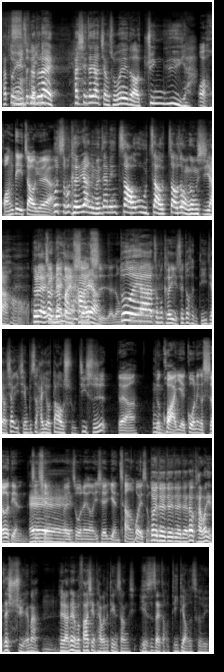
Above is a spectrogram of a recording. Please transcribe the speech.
他对于这个对不对？他现在要讲所谓的君諭呀，哇，皇帝诏曰啊，我怎么可能让你们在那边造物造造这种东西啊？好，对不对？让你们买嗨啊？对呀，怎么可以？所以都很低调。像以前不是还有倒数计时？对啊，就跨夜过那个十二点之前，可以做那种一些演唱会什么的。对对对对对，那台湾也在学嘛。嗯，对啊，那有没有发现台湾的电商也是在找低调的策略？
